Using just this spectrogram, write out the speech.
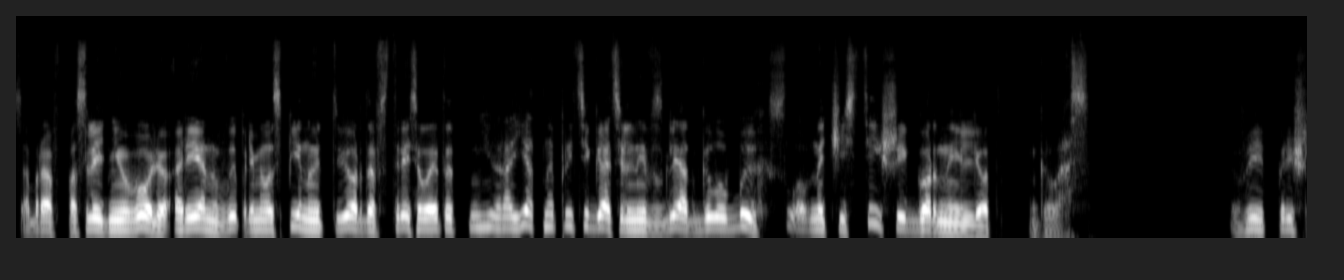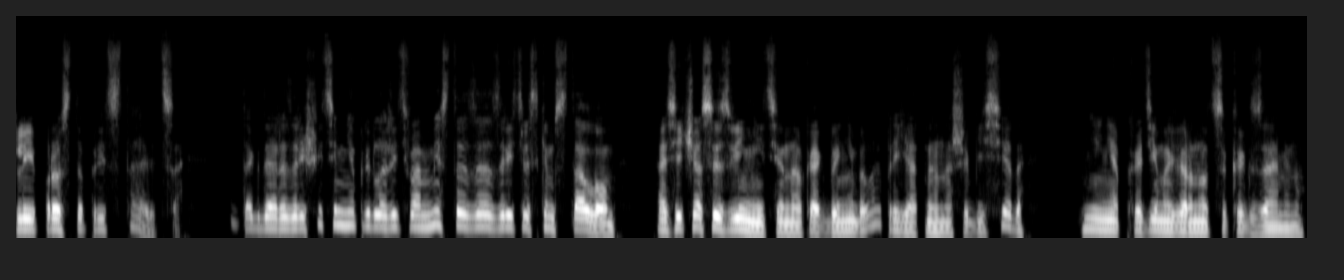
Собрав последнюю волю, Ариен выпрямила спину и твердо встретила этот невероятно притягательный взгляд голубых, словно чистейший горный лед, глаз. «Вы пришли просто представиться. Тогда разрешите мне предложить вам место за зрительским столом, а сейчас извините, но как бы ни была приятна наша беседа, мне необходимо вернуться к экзамену».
